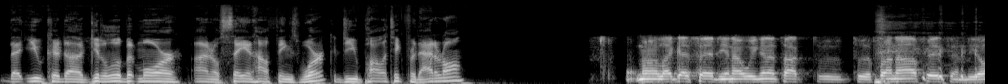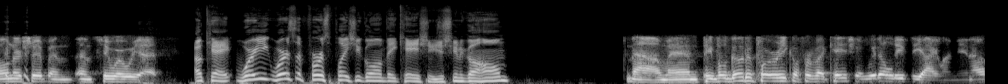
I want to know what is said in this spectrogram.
that you could uh, get a little bit more, I don't know, say in how things work? Do you politic for that at all? no, like I said, you know, we're gonna talk to to the front office and the ownership and and see where we at. Okay, where you, where's the first place you go on vacation? You just gonna go home? Nah, man. People go to Puerto Rico for vacation. We don't leave the island. You know,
